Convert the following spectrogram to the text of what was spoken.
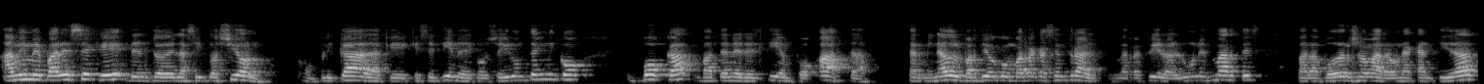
A mí me parece que dentro de la situación complicada que, que se tiene de conseguir un técnico, Boca va a tener el tiempo hasta terminado el partido con Barraca Central, me refiero al lunes, martes, para poder llamar a una cantidad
